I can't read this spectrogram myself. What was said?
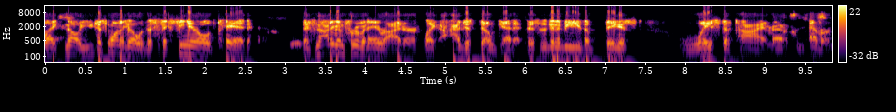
Like no, you just want to go with a 16 year old kid that's not even proven a rider. Like I just don't get it. This is going to be the biggest waste of time ever.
